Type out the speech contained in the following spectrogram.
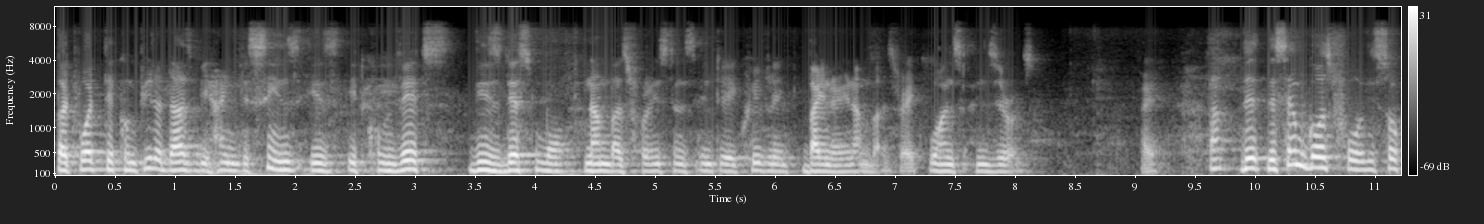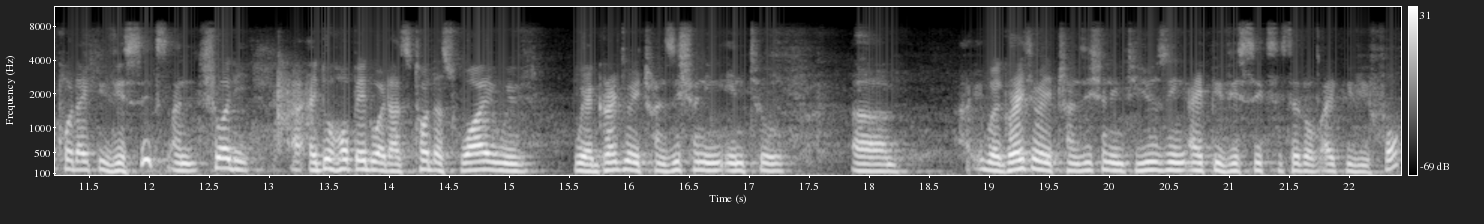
But what the computer does behind the scenes is it converts these decimal numbers, for instance, into equivalent binary numbers, right? Ones and zeros, right? Uh, the, the, same goes for the so-called IPv6, and surely I, I, do hope Edward has told us why we've, we're gradually transitioning into um, we're gradually transitioning to using IPv6 instead of IPv4.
